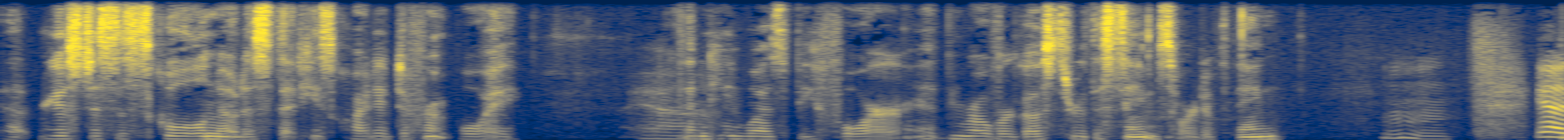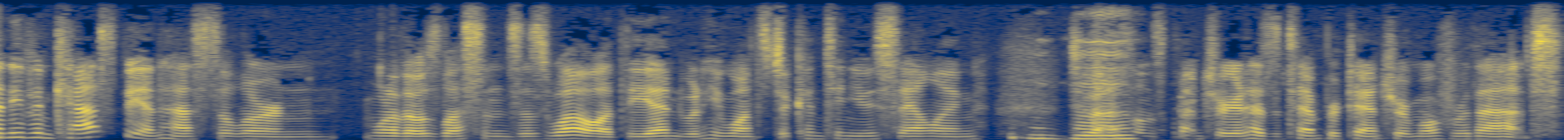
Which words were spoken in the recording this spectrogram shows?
at Eustace's school notice that he's quite a different boy Yeah. than he was before. And Rover goes through the same sort of thing. Mm. Yeah, and even Caspian has to learn one of those lessons as well at the end when he wants to continue sailing Mhm. to Aslan's country and has a temper tantrum over that.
